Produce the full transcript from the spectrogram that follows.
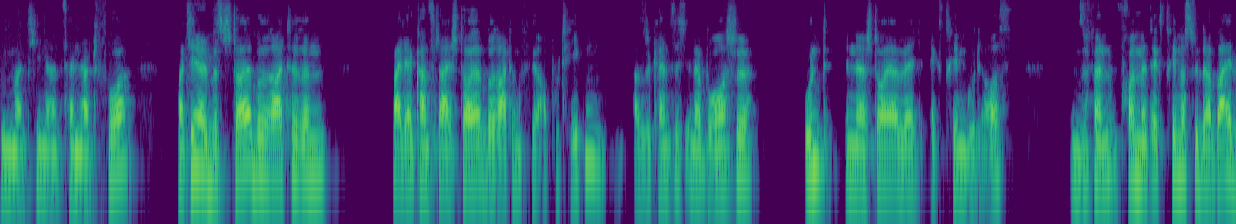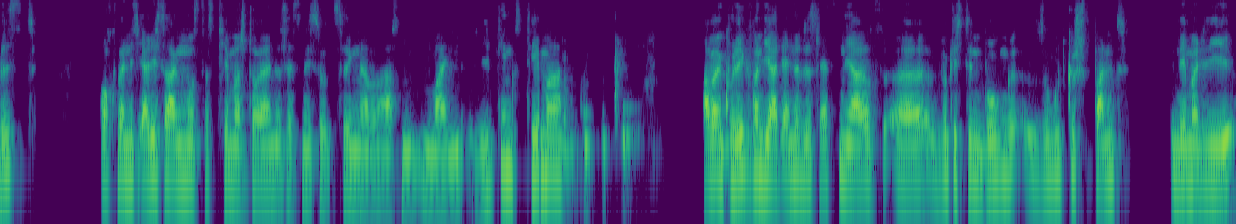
die Martina Zendert vor. Martina, du bist Steuerberaterin bei der Kanzlei Steuerberatung für Apotheken also kennt sich in der Branche und in der Steuerwelt extrem gut aus. Insofern freuen wir uns extrem, dass du dabei bist. Auch wenn ich ehrlich sagen muss, das Thema Steuern ist jetzt nicht so zwingendermaßen mein Lieblingsthema. Aber ein Kollege von dir hat Ende des letzten Jahres äh, wirklich den Bogen so gut gespannt, indem er die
